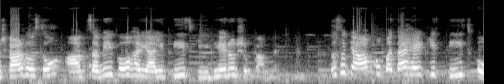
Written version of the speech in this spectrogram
नमस्कार दोस्तों, आप सभी को हरियाली तीज की ढेरों शुभकामनाएँ। दोस्तों, क्या आपको पता है कि तीज को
